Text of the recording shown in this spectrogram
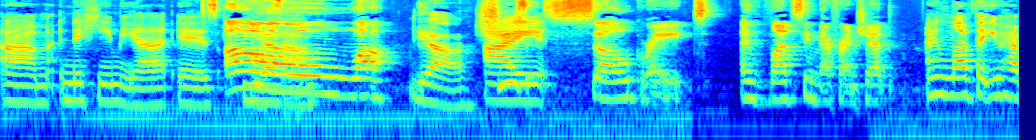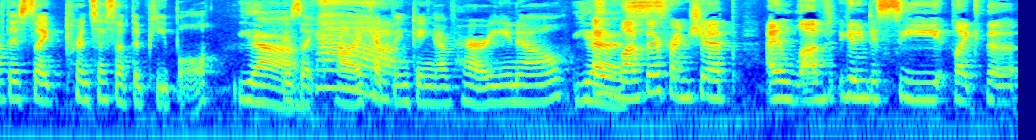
Um, Nehemia is Oh, yeah she's I- so great. I love seeing their friendship. I love that you have this like princess of the people. yeah Is like how I kept thinking of her. You know. yeah. I love their friendship. I loved getting to see like the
